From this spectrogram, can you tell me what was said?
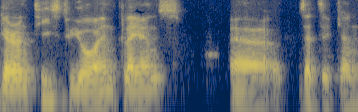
guarantees to your end clients uh, that they can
